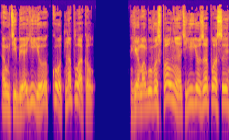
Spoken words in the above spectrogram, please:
а у тебя ее кот наплакал. Я могу восполнять ее запасы,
